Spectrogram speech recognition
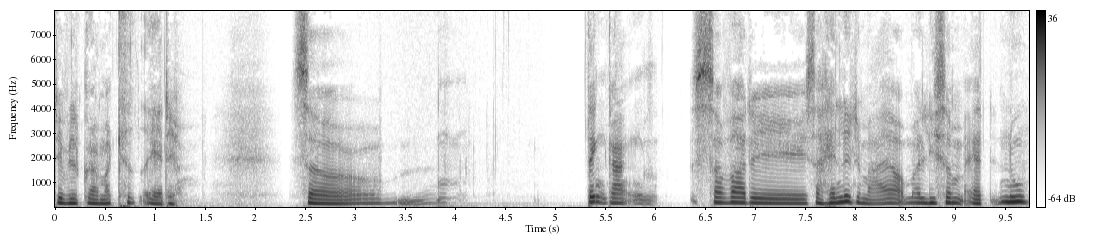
det ville gøre mig ked af det. Så mm, dengang så var det, så handlede det meget om at ligesom, at nu,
